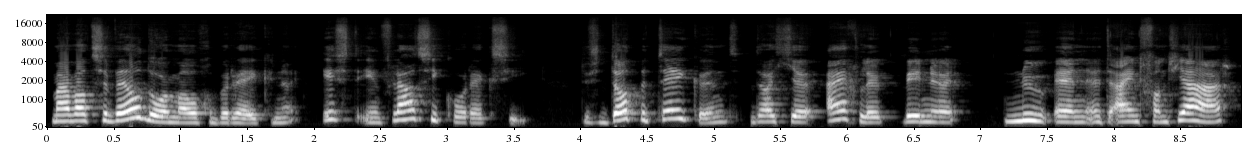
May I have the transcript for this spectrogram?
Maar wat ze wel door mogen berekenen, is de inflatiecorrectie. Dus dat betekent dat je eigenlijk binnen nu en het eind van het jaar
